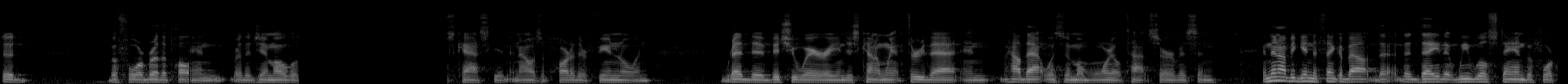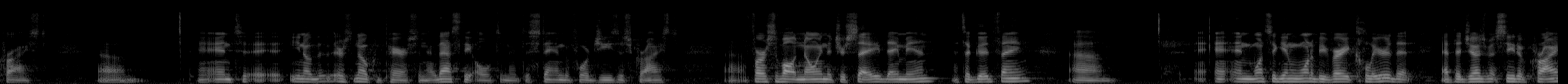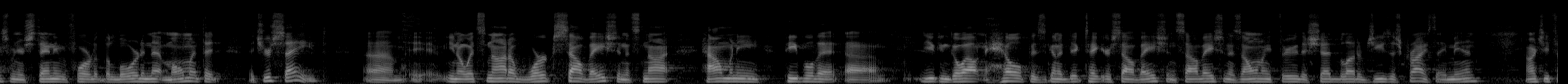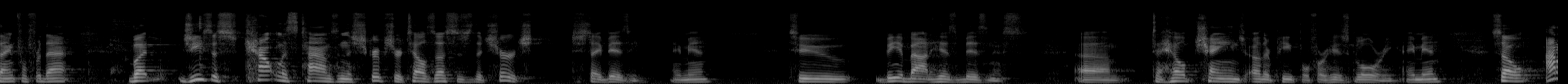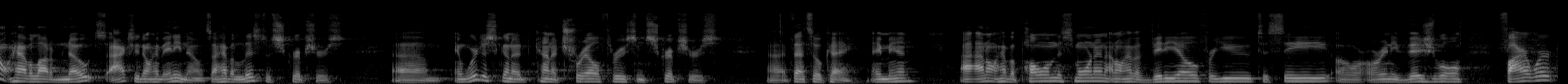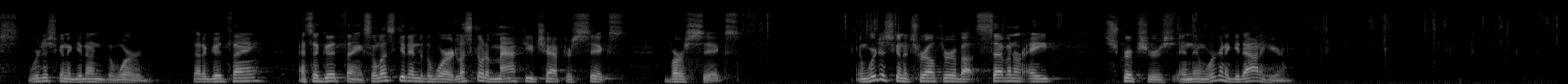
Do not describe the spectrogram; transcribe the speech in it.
stood before Brother Paul and Brother Jim Ogle's casket, and I was a part of their funeral and read the obituary and just kind of went through that and how that was a memorial type service. And, and then I began to think about the, the day that we will stand before Christ. Um, and, to, you know, there's no comparison there. That's the ultimate, to stand before Jesus Christ. Uh, first of all, knowing that you're saved, amen. That's a good thing. Um, and, and once again, we want to be very clear that at the judgment seat of Christ, when you're standing before the Lord in that moment, that, that you're saved. Um, you know, it's not a work salvation. It's not how many people that um, you can go out and help is going to dictate your salvation. Salvation is only through the shed blood of Jesus Christ. Amen. Aren't you thankful for that? But Jesus, countless times in the scripture, tells us as the church to stay busy. Amen. To be about his business, um, to help change other people for his glory. Amen. So I don't have a lot of notes. I actually don't have any notes. I have a list of scriptures. Um, and we're just going to kind of trail through some scriptures, uh, if that's okay. Amen. I, I, don't have a poem this morning. I don't have a video for you to see or, or any visual fireworks. We're just going to get under the word. Is that a good thing? That's a good thing. So let's get into the word. Let's go to Matthew chapter 6, verse 6. And we're just going to trail through about seven or eight scriptures, and then we're going to get out of here.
